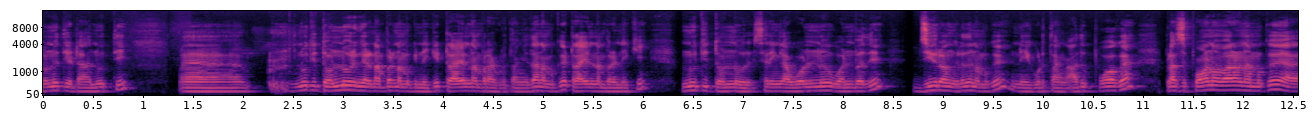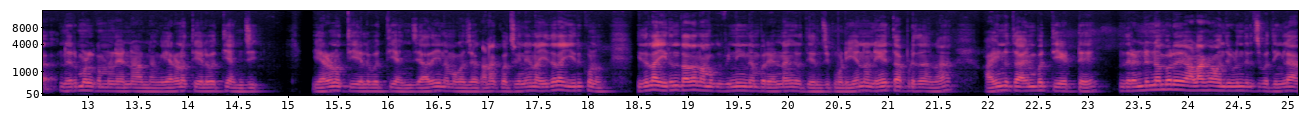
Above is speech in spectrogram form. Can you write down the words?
தொண்ணூற்றி எட்டா நூற்றி நூற்றி தொண்ணூறுங்கிற நம்பர் நமக்கு இன்றைக்கி ட்ரையல் நம்பராக கொடுத்தாங்க. இதான் நமக்கு ட்ரையல் நம்பர் இன்றைக்கி நூற்றி தொண்ணூறு. சரிங்களா? ஒன்று ஒன்பது ஜீரோங்கிறது நமக்கு இன்றைக்கி கொடுத்தாங்க. அது போக ப்ளஸ் போன வாரம் நமக்கு நிர்மல் கமலில் என்ன ஆடினாங்க? இரநூத்தி எழுபத்தி அஞ்சு. இரநூத்தி எழுபத்தி அஞ்சு. அதையும் நம்ம கொஞ்சம் கணக்கு வச்சுக்கணும். ஏன்னா இதெல்லாம் இருக்கணும். இதெல்லாம் இருந்தால் தான் நமக்கு வின்னிங் நம்பர் என்னங்கிறது தெரிஞ்சுக்க முடியும். ஏன்னா நேற்று அப்படி தானே ஐநூற்றி ஐம்பத்தி எட்டு. இந்த ரெண்டு நம்பர் அழகாக வந்து விழுந்துருச்சு பார்த்தீங்களா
